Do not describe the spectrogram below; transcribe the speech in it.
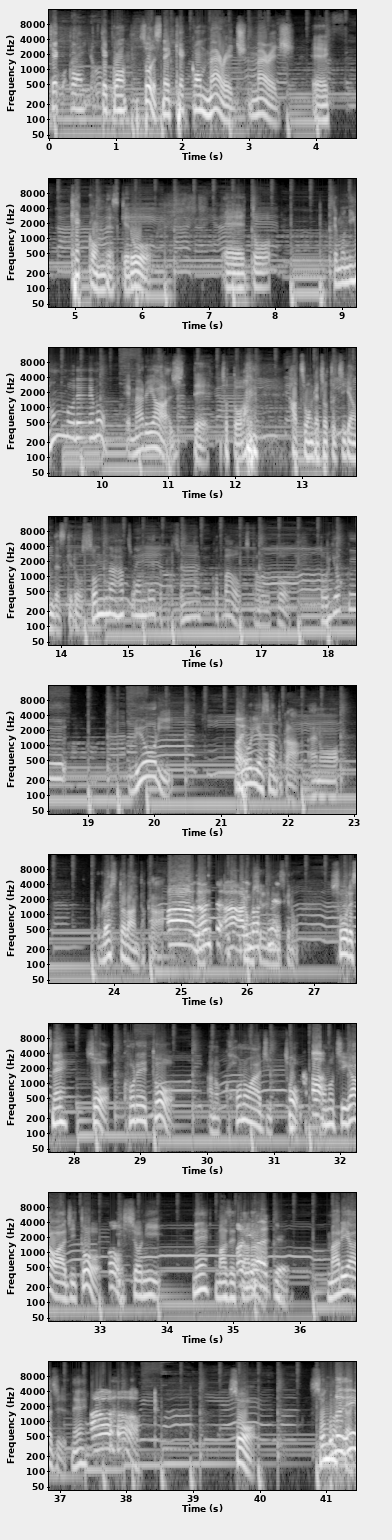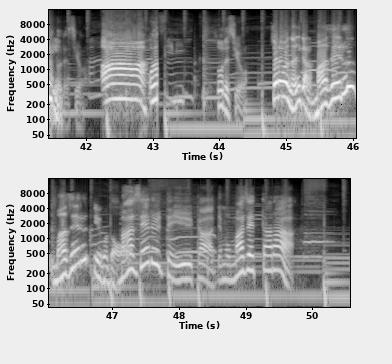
結婚、結婚、そうですね、結婚、marriage、marriage、えー結婚ですけど、えっ、と、でも日本語でも、えマリアージュってちょっと 発音がちょっと違うんですけど、そんな発音でとか、そんな言葉を使うと、とよく料理、はい料理屋さんとか、あの、レストランとか、ああ、なんて、ああ、ありかもますねしれないで。すけど、そうですね。そう。これと、あの、この味と、あこの違う味とうん一緒にね、混ぜマたら、リアージュ。マリアージュね。あそう。そんな使い方ですよ。あ、ああ、同じ意味そうですよ。それは何かな？混ぜる？混ぜるっていうこと？混ぜるっていうか、でも混ぜたら、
